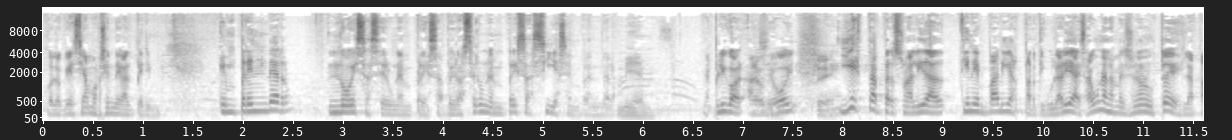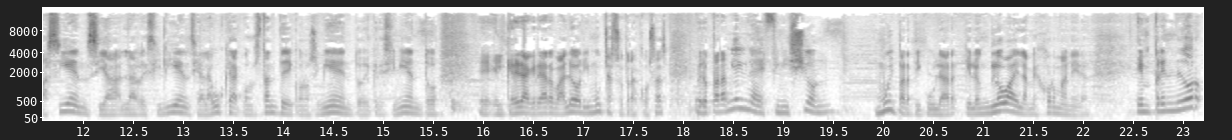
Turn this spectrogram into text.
Con lo que decíamos recién de Galperín. Emprender no es hacer una empresa, pero hacer una empresa sí es emprender. Bien. ¿Me explico a, lo que voy? Sí. Y esta personalidad tiene varias particularidades. Algunas las mencionaron ustedes, la paciencia, la resiliencia, la búsqueda constante de conocimiento, de crecimiento, eh, el querer agregar valor y muchas otras cosas. Pero para mí hay una definición muy particular que lo engloba de la mejor manera. Emprendedor,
